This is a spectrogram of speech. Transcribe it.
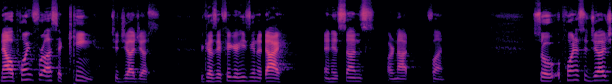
Now appoint for us a king to judge us, because they figure he's going to die, and his sons are not fun. So appoint us a judge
